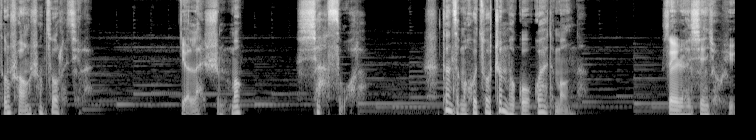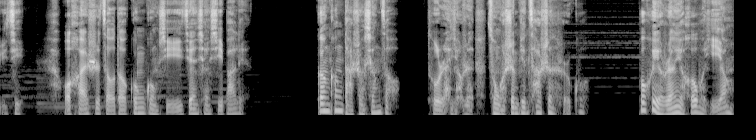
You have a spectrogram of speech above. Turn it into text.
从床上坐了起来。原来是梦，吓死我了！但怎么会做这么古怪的梦呢？虽然心有余悸，我还是走到公共洗衣间想洗把脸。刚刚打上香皂，突然有人从我身边擦身而过。不会有人也和我一样？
